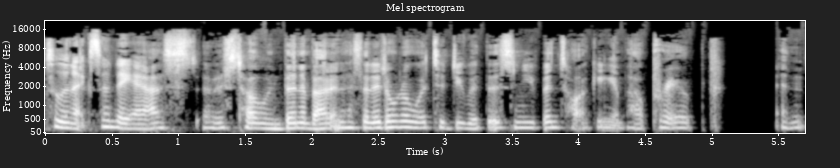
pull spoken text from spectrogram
So the next Sunday, I asked, I was telling Ben about it, and I said, I don't know what to do with this. And you've been talking about prayer, and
